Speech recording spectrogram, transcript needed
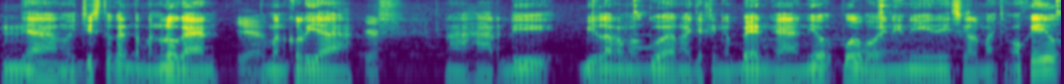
Hmm. Yang which is tuh kan temen lu kan, Iya. temen kuliah. yes Nah Hardy bilang sama gue ngajakin ngeband kan, yuk pul bawain ini ini segala macam. Oke yuk,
